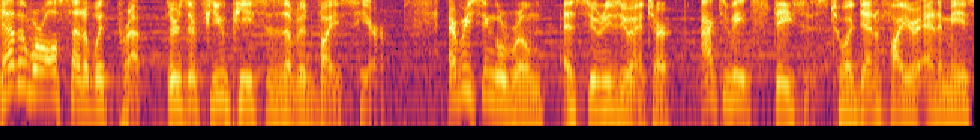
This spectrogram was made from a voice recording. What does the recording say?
Now that we're all set up with prep, there's a few pieces of advice here. Every single room, as soon as you enter, activate stasis to identify your enemies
